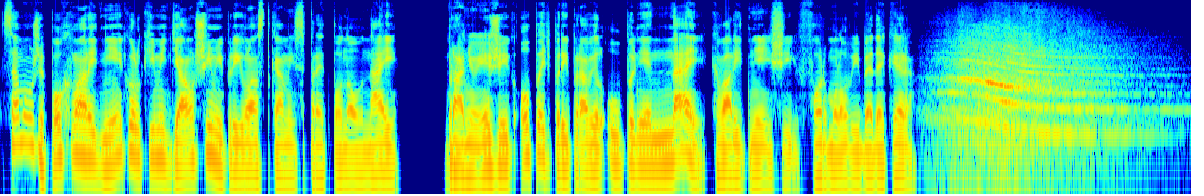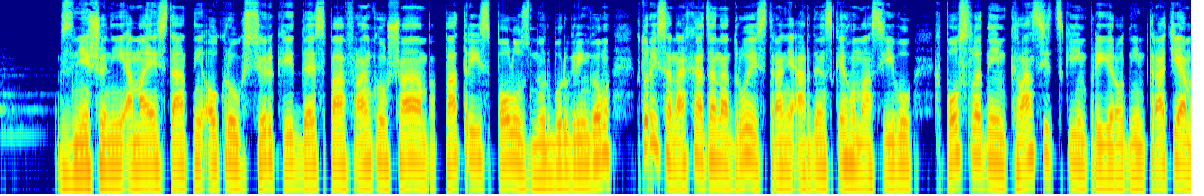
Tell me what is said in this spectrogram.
sa môže pochváliť niekoľkými ďalšími prívlastkami s predponou Naj. Braňo Ježík opäť pripravil úplne najkvalitnejší formulový bedeker. Vznešený a majestátny okruh Circuit des Spa-Francorchamps patrí spolu s Nürburgringom, ktorý sa nachádza na druhej strane Ardenského masívu, k posledným klasickým prírodným tratiam,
